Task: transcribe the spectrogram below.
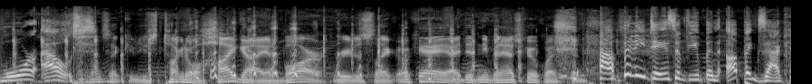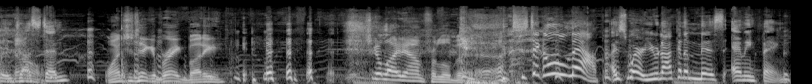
wore out. Sounds like you're just talking to a high guy at a bar where you're just like, okay, I didn't even ask you a question. How many days have you been up exactly, Justin? Why don't you take a break, buddy? Just go lie down for a little bit. Just take a little nap. I swear, you're not going to miss anything.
